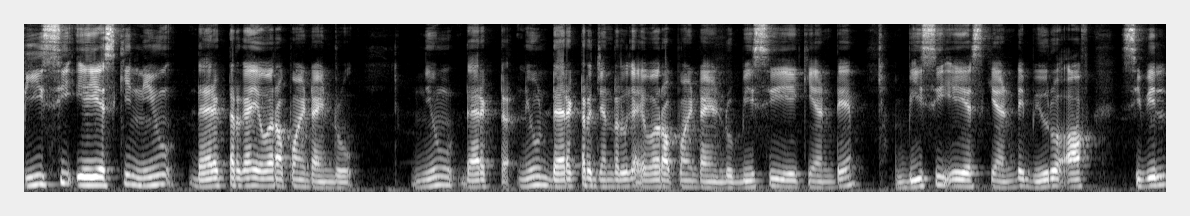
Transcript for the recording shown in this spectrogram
బీసీఏఎస్కి న్యూ డైరెక్టర్గా ఎవరు అపాయింట్ అయినరు? న్యూ డైరెక్టర్ న్యూ డైరెక్టర్ జనరల్గా ఎవరు అపాయింట్ అయ్యిండ్రు? బీసీఏకి అంటే బీసీఏఎస్కి అంటే బ్యూరో ఆఫ్ సివిల్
